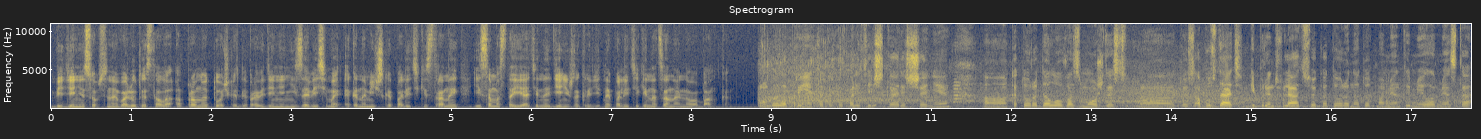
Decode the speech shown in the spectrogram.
Введение собственной валюты стало отправной точкой для проведения независимой экономической политики страны и самостоятельной денежно-кредитной политики Национального банка было принято такое политическое решение, а, которое дало возможность а, то есть обуздать гиперинфляцию, которая на тот момент имела место,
